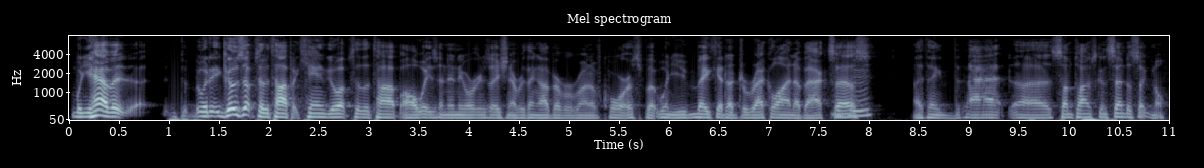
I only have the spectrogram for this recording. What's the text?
when you have it when it goes up to the top, it can go up to the top always in any organization, everything I've ever run, of course. But when you make it a direct line of access, mm-hmm. I think that uh, sometimes can send a signal.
